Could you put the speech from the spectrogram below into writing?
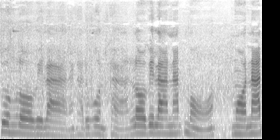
ช่วงรอเวลานะคะ ทุกคนค่ะ รอเวลานัดหมอ หมอนัด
